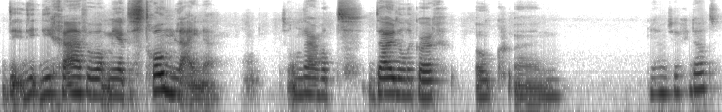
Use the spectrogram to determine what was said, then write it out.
die, die, die gaven wat meer te stroomlijnen. Dus om daar wat duidelijker ook, ehm, ja, hoe zeg je dat?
